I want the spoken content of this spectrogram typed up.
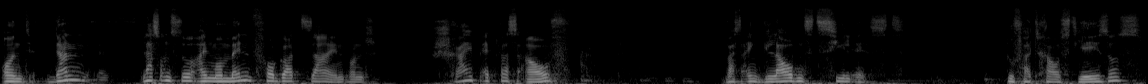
Und dann lass uns so einen Moment vor Gott sein und Schreib etwas auf, was ein Glaubensziel ist. Du vertraust Jesus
